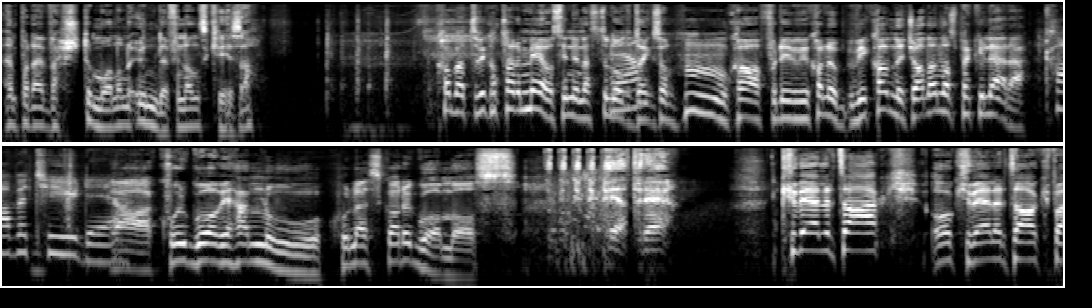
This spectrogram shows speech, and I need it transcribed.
enn på de verste månedene under finanskrisa. Vi kan ta det med oss inn i neste låt Ja. og tenke sånn hm, hva, fordi vi kan jo vi kan ikke annet enn å spekulere. Hva betyr det? Ja, hvor går vi hen nå? Hvordan skal det gå med oss? P3. Kvelertak og Kvelertak på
